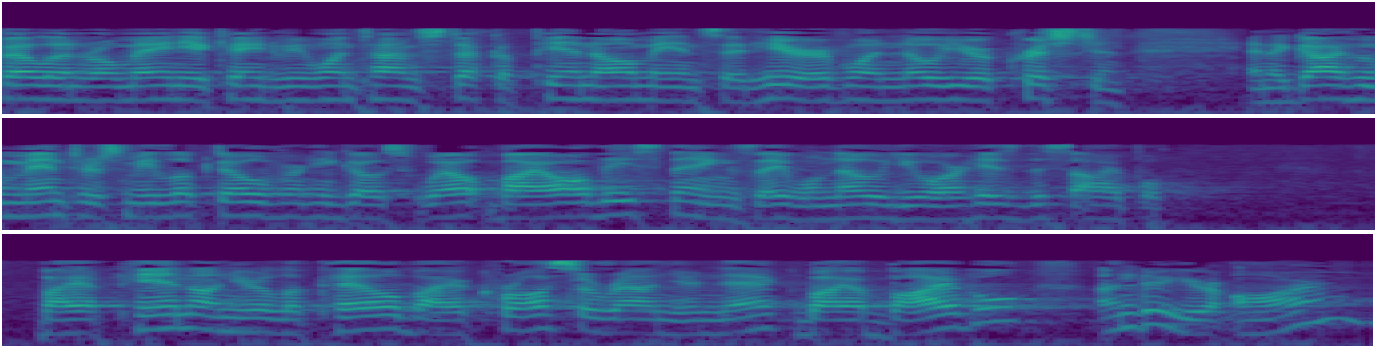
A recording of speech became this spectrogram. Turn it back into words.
fellow in Romania came to me one time, stuck a pin on me and said, Here, everyone know you're a Christian. And a guy who mentors me looked over and he goes, Well, by all these things, they will know you are his disciple. By a pin on your lapel, by a cross around your neck, by a Bible under your arm,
